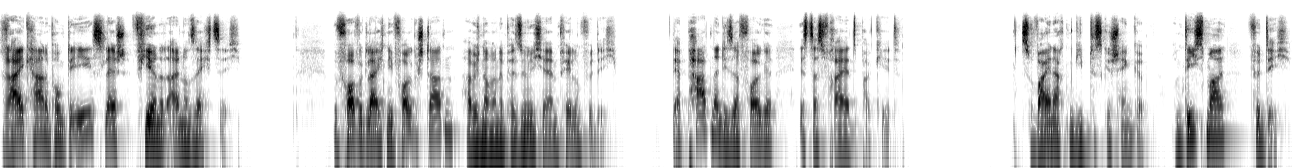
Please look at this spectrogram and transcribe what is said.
reikane.de slash 461. Bevor wir gleich in die Folge starten, habe ich noch eine persönliche Empfehlung für dich. Der Partner dieser Folge ist das Freiheitspaket. Zu Weihnachten gibt es Geschenke und diesmal für dich.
